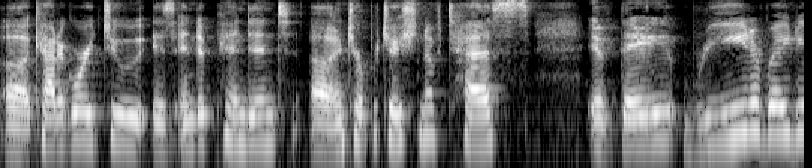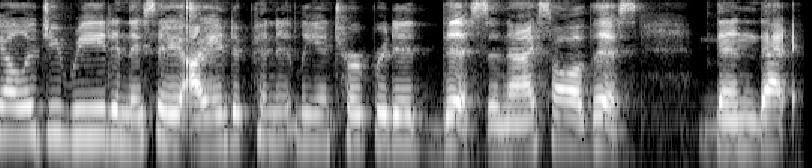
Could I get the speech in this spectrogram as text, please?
uh, category two is independent uh, interpretation of tests. If they read a radiology read and they say, I independently interpreted this and I saw this, then that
